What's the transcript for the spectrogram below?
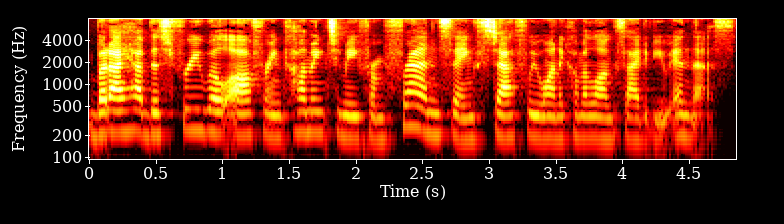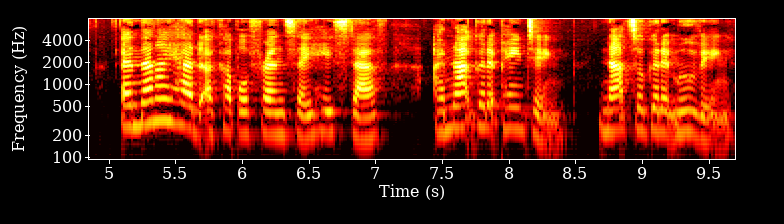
but I have this free will offering coming to me from friends saying, Steph, we want to come alongside of you in this. And then I had a couple friends say, Hey, Steph, I'm not good at painting, not so good at moving.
